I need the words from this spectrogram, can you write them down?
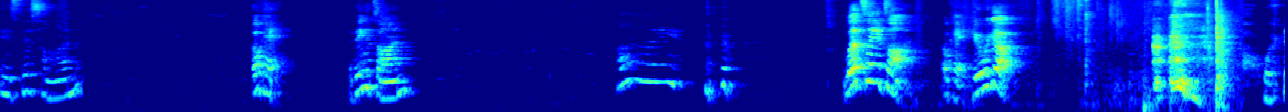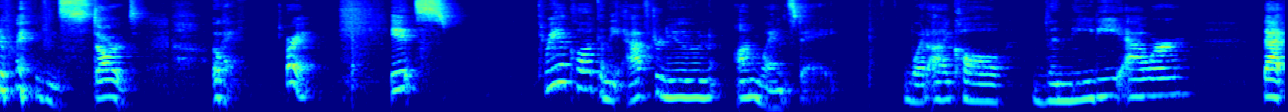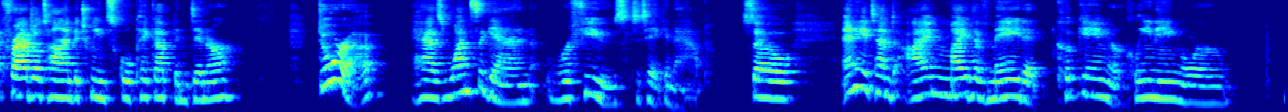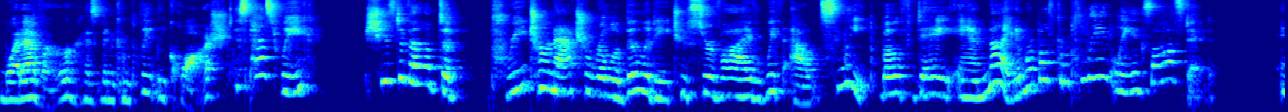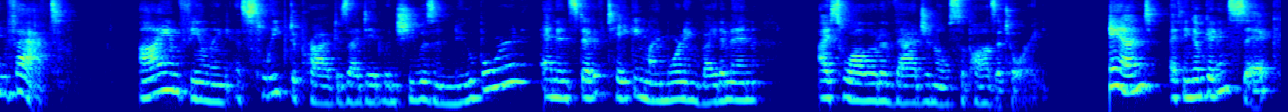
Is this on? Okay, I think it's on. Hi. Let's say it's on. Okay, here we go. Where do I even start? Okay, all right. It's three o'clock in the afternoon on Wednesday. What I call the needy hour. That fragile time between school pickup and dinner. Dora has once again refused to take a nap. So any attempt I might have made at cooking or cleaning or whatever has been completely quashed. This past week, she's developed a preternatural ability to survive without sleep, both day and night, and we're both completely exhausted. In fact, I am feeling as sleep deprived as I did when she was a newborn, and instead of taking my morning vitamin, I swallowed a vaginal suppository. And I think I'm getting sick.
